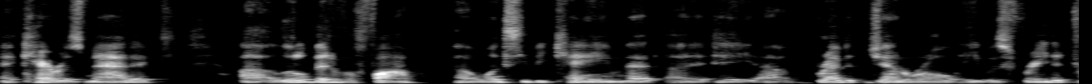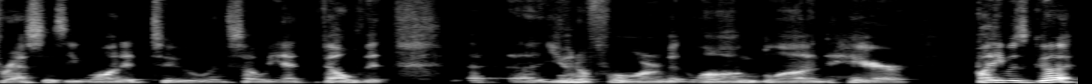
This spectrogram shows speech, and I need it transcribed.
a charismatic, a little bit of a fop, uh, once he became that uh, a, brevet general, he was free to dress as he wanted to, and so he had velvet uh, uh uniform and long blonde hair. But he was good,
